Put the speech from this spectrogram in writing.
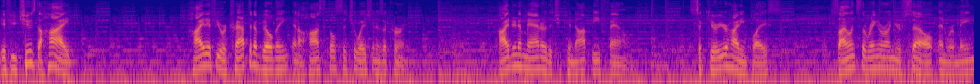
If you choose to hide, hide if you are trapped in a building and a hostile situation is occurring. Hide in a manner that you cannot be found. Secure your hiding place. Silence the ringer on your cell and remain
